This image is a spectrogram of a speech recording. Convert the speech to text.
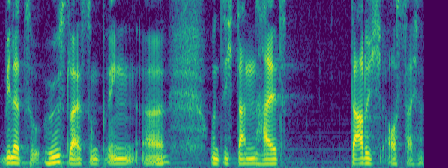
will er zur Höchstleistung bringen äh, und sich dann halt dadurch auszeichnen.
